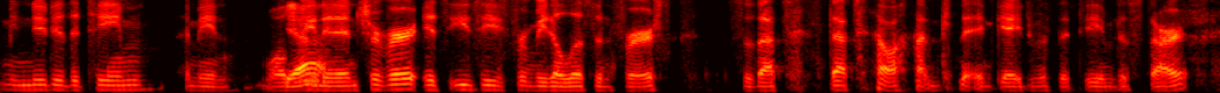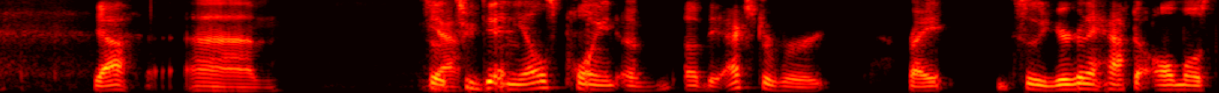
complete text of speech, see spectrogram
I mean, new to the team. I mean, well, yeah. being an introvert, it's easy for me to listen first. So that's that's how I'm going to engage with the team to start. Yeah. Um, so yeah. to Danielle's point of of the extrovert, right? So you're going to have to almost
